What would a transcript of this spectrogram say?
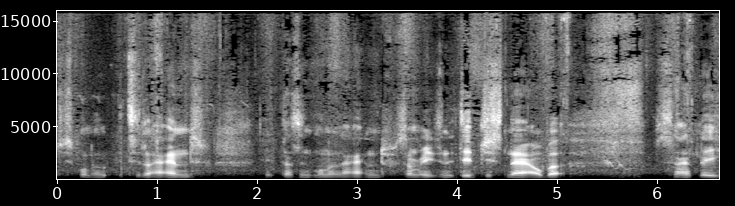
Just want it to land. It doesn't want to land for some reason. It did just now but sadly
